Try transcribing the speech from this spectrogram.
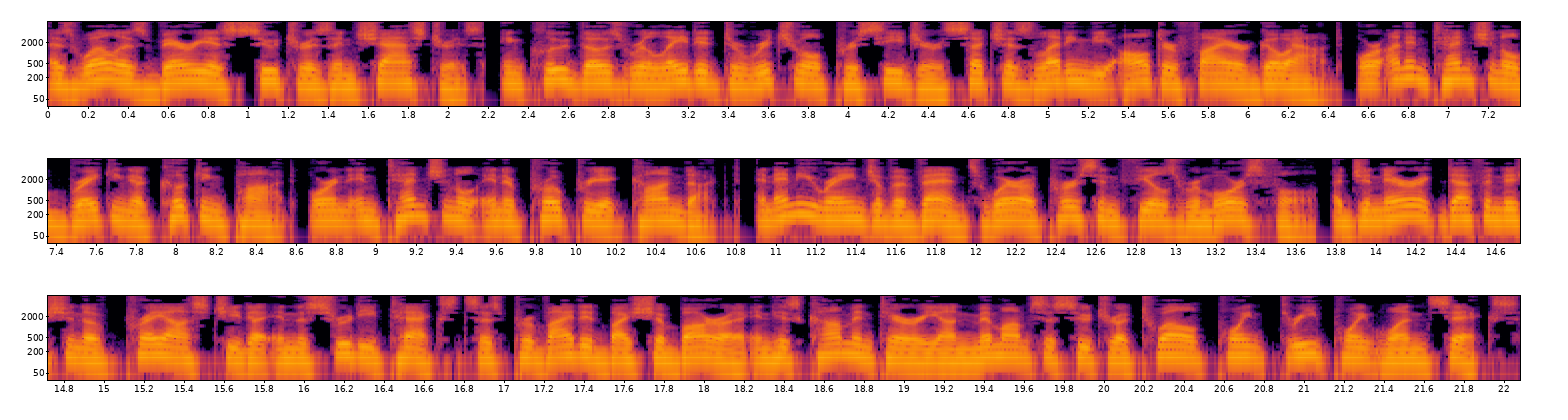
as well as various sutras and shastras, include those related to ritual procedure such as letting the altar fire go out, or unintentional breaking a cooking pot, or an intentional inappropriate conduct, and any range of events where a person feels remorseful. A generic definition of prayaschita in the Sruti texts is provided by Shabara in his commentary on Mimamsasutra 12.3.16.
